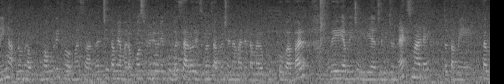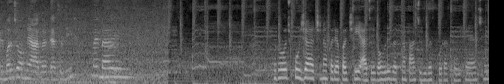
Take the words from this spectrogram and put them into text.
મોર્નિંગ, આપનું ભાવ, ભાવપ્રીત વ્લોગમાં સ્વાગત છે. તમે અમારા ફર્સ્ટ વિડીયોને ખૂબ જ સારો રિસ્પોન્સ આપ્યો છે, એના માટે તમારો ખૂબ ખૂબ આભાર. હવે અમે જઈ રહ્યા છીએ બીજું નેક્સ્ટ માટે. તો તમે તમે મળજો અમને આગળ ત્યાં સુધી. બાય બાય રોજ પૂજા અર્ચના કર્યા પછી આજે ગૌરી વ્રતના પાંચ દિવસ પૂરા થઈ ગયા છે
